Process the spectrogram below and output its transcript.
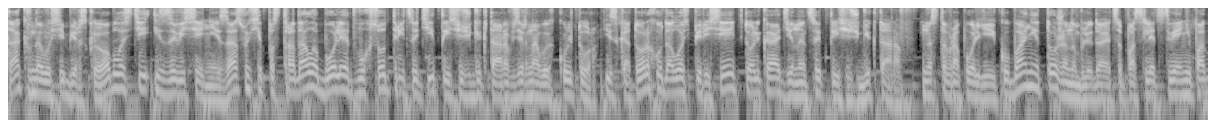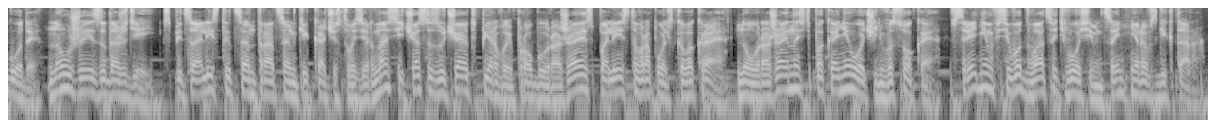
Так, в Новосибирской области из-за весенней засухи пострадало более 230 тысяч гектаров зерновых культур, из которых удалось пересеять только 11 тысяч гектаров. На Ставрополье и Кубани тоже наблюдаются последствия непогоды, но уже из-за дождей. Специалисты Центра оценки оценки качества зерна сейчас изучают первые пробы урожая с полей Ставропольского края, но урожайность пока не очень высокая. В среднем всего 28 центнеров с гектара.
